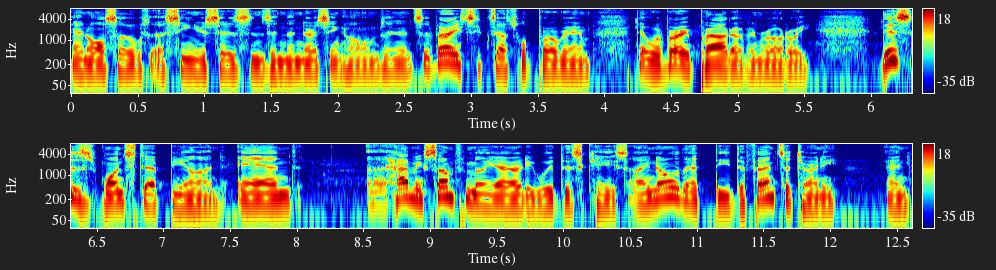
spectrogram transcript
and also uh, senior citizens in the nursing homes. And it's a very successful program that we're very proud of in Rotary. This is one step beyond. And uh, having some familiarity with this case, I know that the defense attorney, and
